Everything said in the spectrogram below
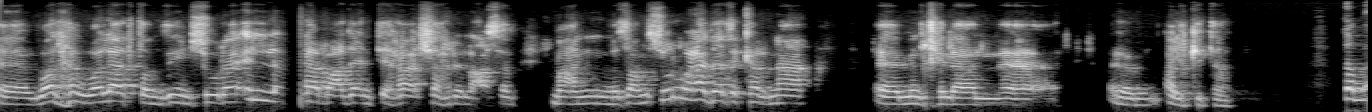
ولا ولا تنظيم سوريا إلا بعد انتهاء شهر العسل مع النظام السوري وهذا ذكرناه من خلال الكتاب. طب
